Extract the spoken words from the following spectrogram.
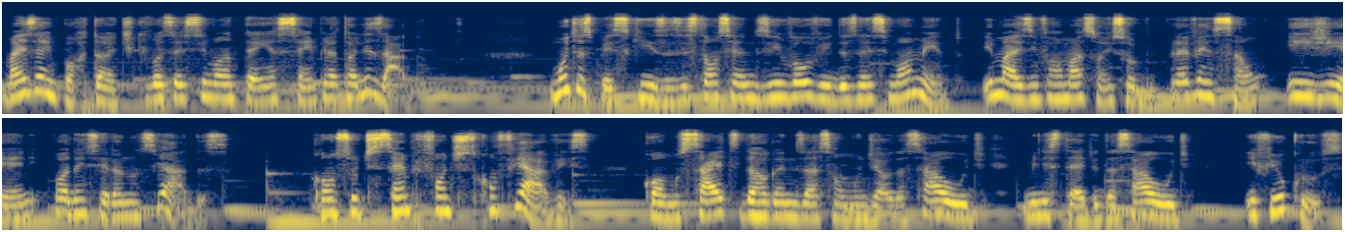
mas é importante que você se mantenha sempre atualizado. Muitas pesquisas estão sendo desenvolvidas nesse momento e mais informações sobre prevenção e higiene podem ser anunciadas. Consulte sempre fontes confiáveis, como sites da Organização Mundial da Saúde, Ministério da Saúde e Fiocruz,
